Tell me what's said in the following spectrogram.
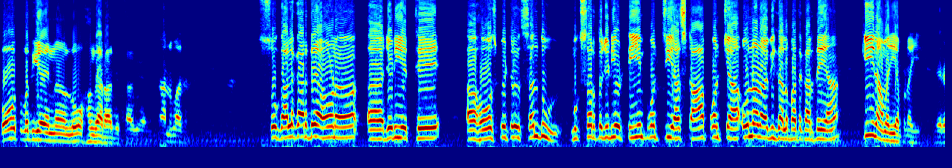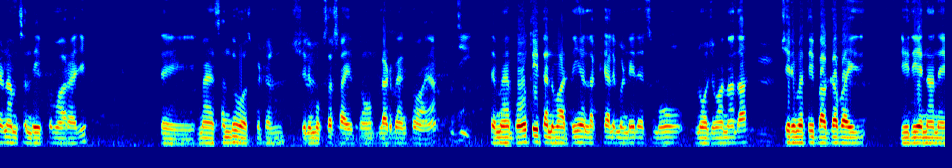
ਬਹੁਤ ਵਧੀਆ ਇਹਨਾਂ ਵੱਲੋਂ ਹੰਗਾਰਾ ਦਿੱਤਾ ਗਿਆ ਧੰਨਵਾਦ। ਸੋ ਗੱਲ ਕਰਦੇ ਆ ਹੁਣ ਜਿਹੜੀ ਇੱਥੇ ਹਸਪੀਟਲ ਸੰਧੂ ਮੁਕਸਰ ਤੋਂ ਜਿਹੜੀ ਉਹ ਟੀਮ ਪਹੁੰਚੀ ਆ ਸਟਾਫ ਪਹੁੰਚਿਆ ਉਹਨਾਂ ਨਾਲ ਵੀ ਗੱਲਬਾਤ ਕਰਦੇ ਆ ਕੀ ਨਾਮ ਹੈ ਜੀ ਆਪਣਾ ਜੀ? ਮੇਰਾ ਨਾਮ ਸੰਦੀਪ ਕੁਮਾਰ ਹੈ ਜੀ। ਤੇ ਮੈਂ ਸੰਧੂ ਹਸਪੀਟਲ ਸ਼੍ਰੀ ਮੁਕਤਸਰ ਸਾਹਿਬ ਤੋਂ ਬਲੱਡ ਬੈਂਕ ਤੋਂ ਆਇਆ। ਜੀ। ਤੇ ਮੈਂ ਬਹੁਤ ਹੀ ਧੰਨਵਾਦੀ ਹਾਂ ਲੱਖੇ ਵਾਲੇ ਮੰਡੀ ਦੇ ਸਮੂਹ ਨੌਜਵਾਨਾਂ ਦਾ। ਸ਼੍ਰੀਮਤੀ ਬਾਗਾ ਬਾਈ ਜੀ ਦੀ ਇਹਨਾਂ ਨੇ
